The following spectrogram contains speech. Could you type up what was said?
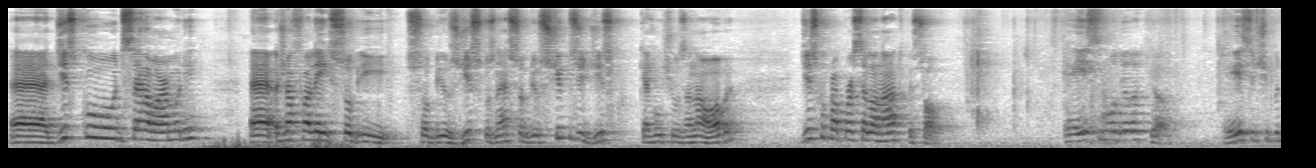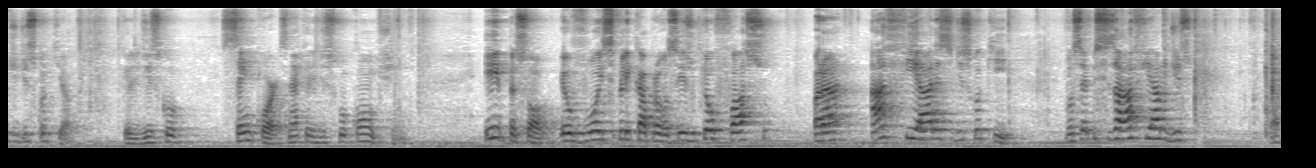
É, disco de serra mármore. É, eu já falei sobre, sobre os discos, né? Sobre os tipos de disco que a gente usa na obra. Disco para porcelanato, pessoal. É esse modelo aqui, ó. É esse tipo de disco aqui, ó. Aquele disco sem cortes, né? Aquele disco contínuo. E, pessoal, eu vou explicar para vocês o que eu faço para afiar esse disco aqui. Você precisa afiar o disco. Tá?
